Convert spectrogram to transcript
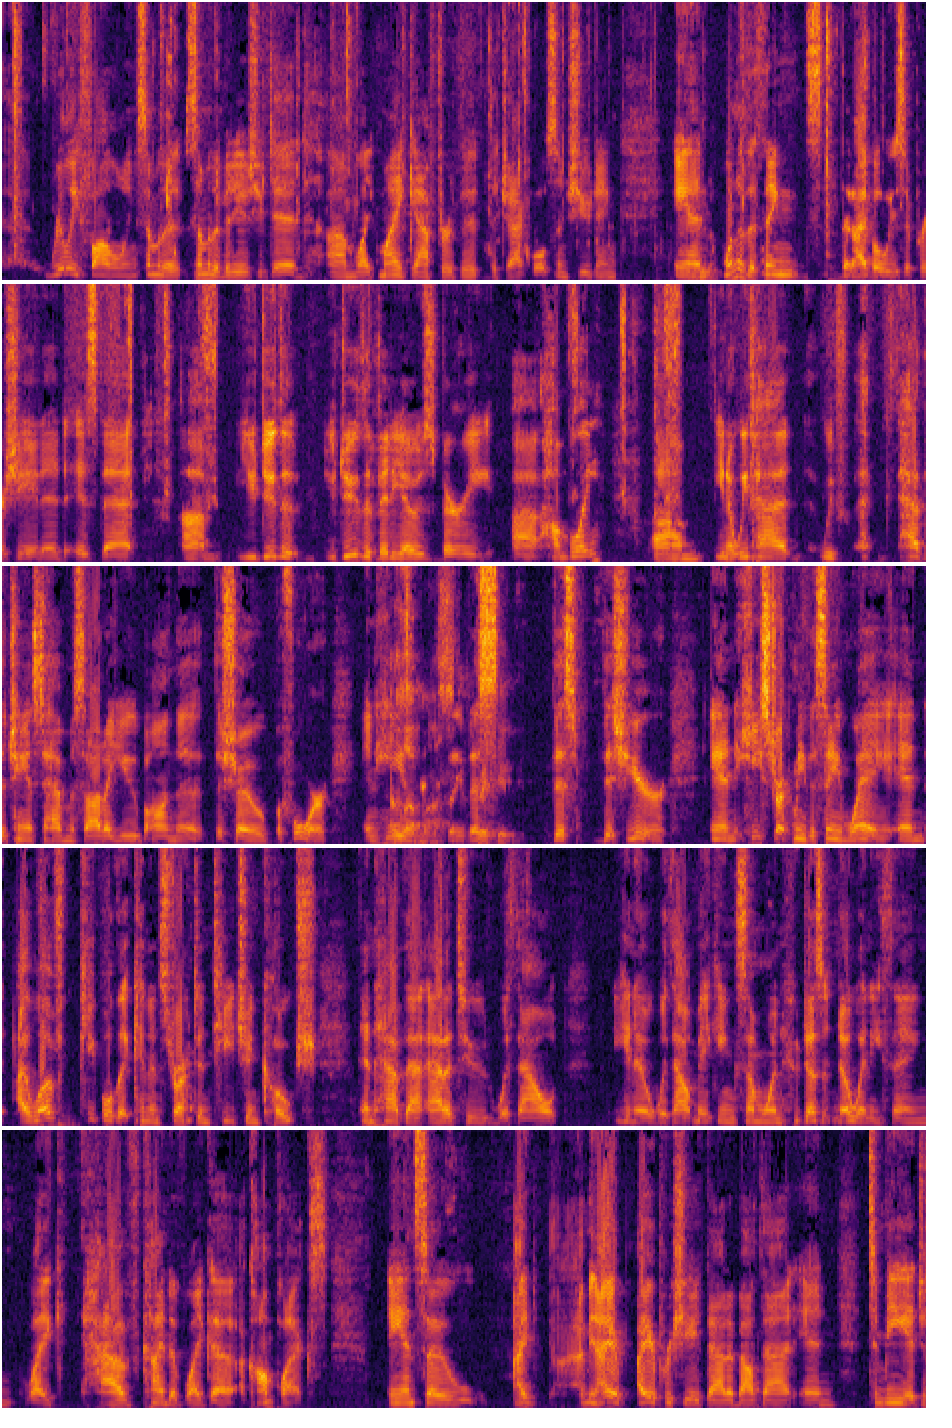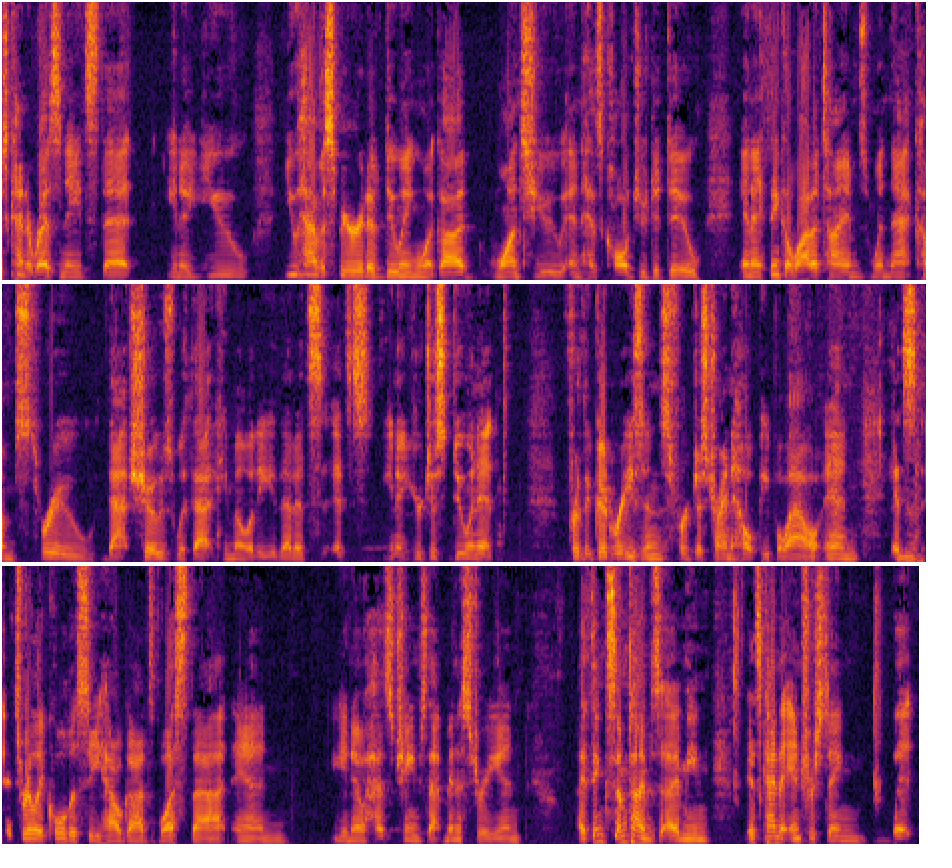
really following some of the some of the videos you did, um, like Mike after the the Jack Wilson shooting. And one of the things that I've always appreciated is that um, you do the you do the videos very uh, humbly. Um, you know, we've had we've had the chance to have Massad Ayoob on the the show before, and he's actually this this this year, and he struck me the same way. And I love people that can instruct and teach and coach, and have that attitude without you know without making someone who doesn't know anything like have kind of like a, a complex. And so I, I mean, I, I appreciate that about that. And to me, it just kind of resonates that, you know you you have a spirit of doing what God wants you and has called you to do. And I think a lot of times when that comes through, that shows with that humility that it's it's you know you're just doing it for the good reasons for just trying to help people out and it's yeah. it's really cool to see how God's blessed that and you know has changed that ministry and I think sometimes I mean it's kind of interesting that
